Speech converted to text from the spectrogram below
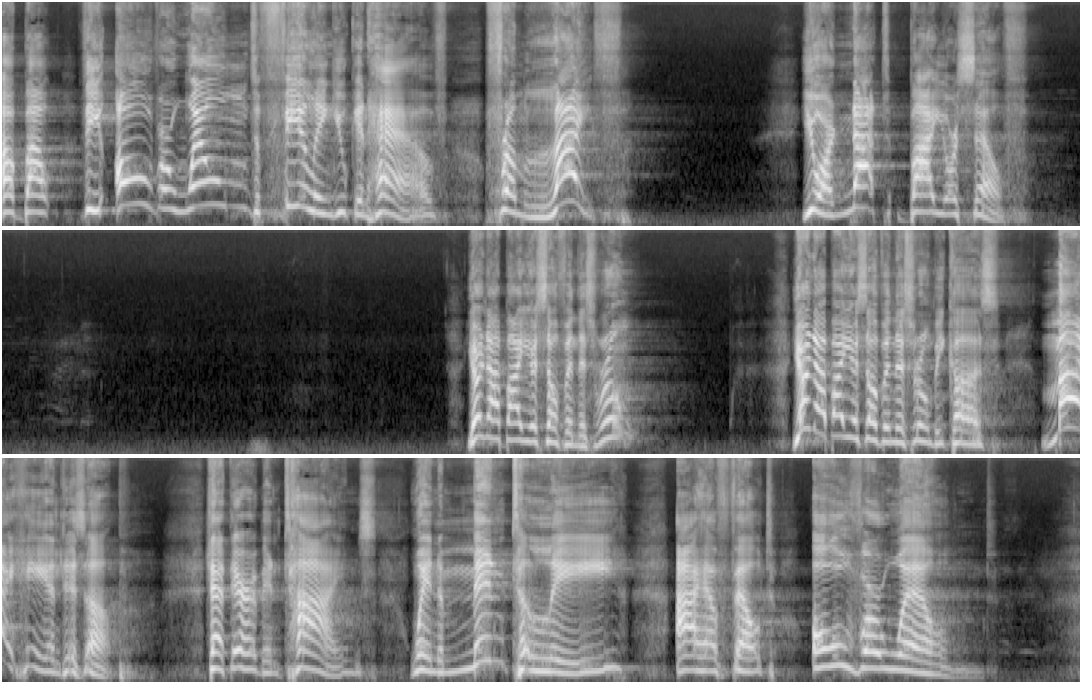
about the overwhelmed feeling you can have from life, you are not by yourself. You're not by yourself in this room. You're not by yourself in this room because my hand is up that there have been times when mentally I have felt overwhelmed.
